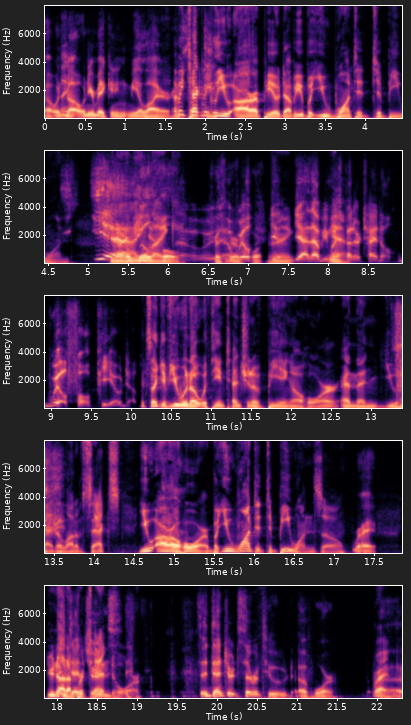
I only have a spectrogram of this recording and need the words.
Not when But- not when you're making me a liar. I mean, technically you are a POW, but you wanted to be one. Yeah, what I I mean? guess Willful so. Prisoner Yeah, of will, war. yeah, yeah, that would be much yeah. better title. Willful POW. It's like if you went out with the intention of being a whore and then you had a lot of sex. You are a whore, but you wanted to be one, so right. you're not a pretend whore. It's indentured servitude of war. Right. Uh,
